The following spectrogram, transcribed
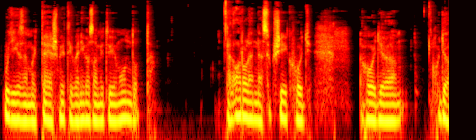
Úgy érzem, hogy teljes mértékben igaz, amit ő mondott. Tehát arra lenne szükség, hogy, hogy hogy a,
